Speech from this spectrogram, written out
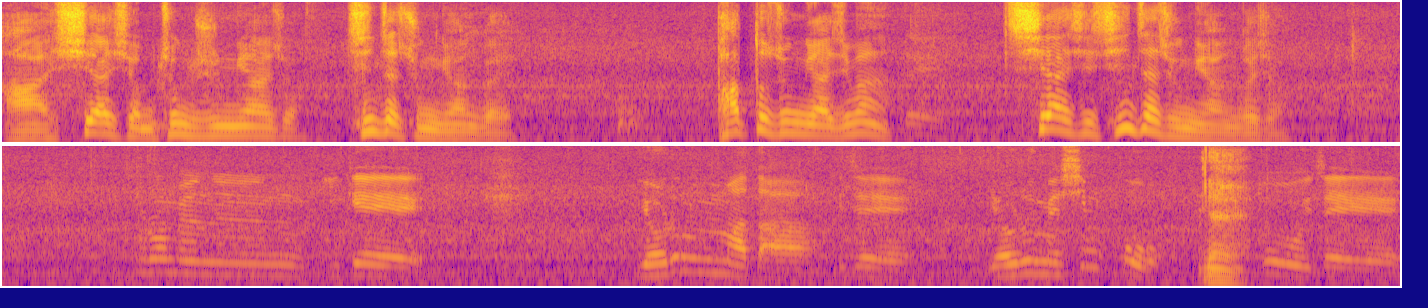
아, 씨앗이 엄청 중요하죠. 진짜 중요한 거예요. 밭도 중요하지만 네. 씨앗이 진짜 중요한 거죠. 그러면은 이게 여름마다 이제 여름에 심고 네. 또 이제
